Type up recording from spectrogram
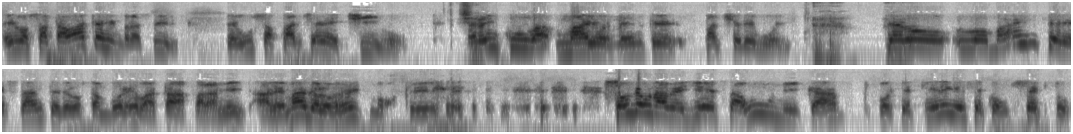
En los atabaques en Brasil se usa parche de chivo, pero en Cuba mayormente parche de buey. Ajá. Pero lo más interesante de los tambores batá para mí, además de los ritmos que son de una belleza única, porque tienen ese concepto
